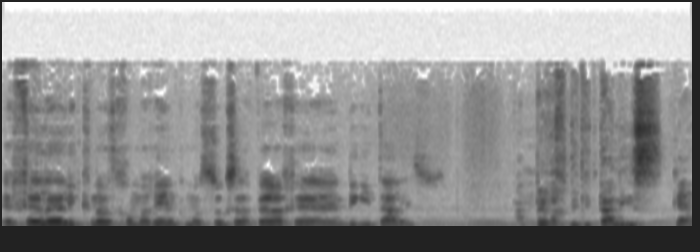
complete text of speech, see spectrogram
החל לקנות חומרים כמו סוג של הפרח אה, דיגיטליס. הפרח דיגיטליס? כן.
